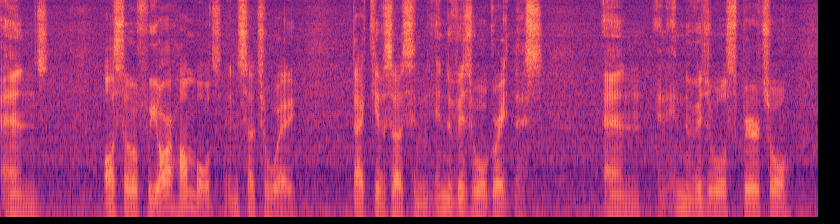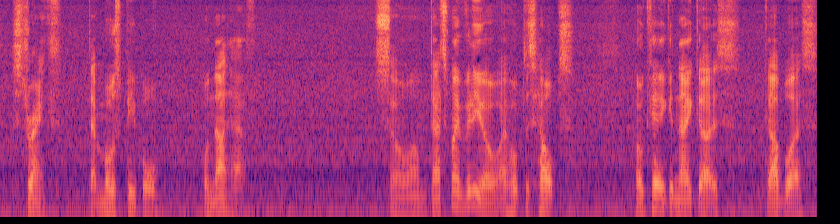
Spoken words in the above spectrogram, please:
And also, if we are humbled in such a way, that gives us an individual greatness and an individual spiritual strength that most people will not have. So um, that's my video. I hope this helps. Okay, good night, guys. God bless.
